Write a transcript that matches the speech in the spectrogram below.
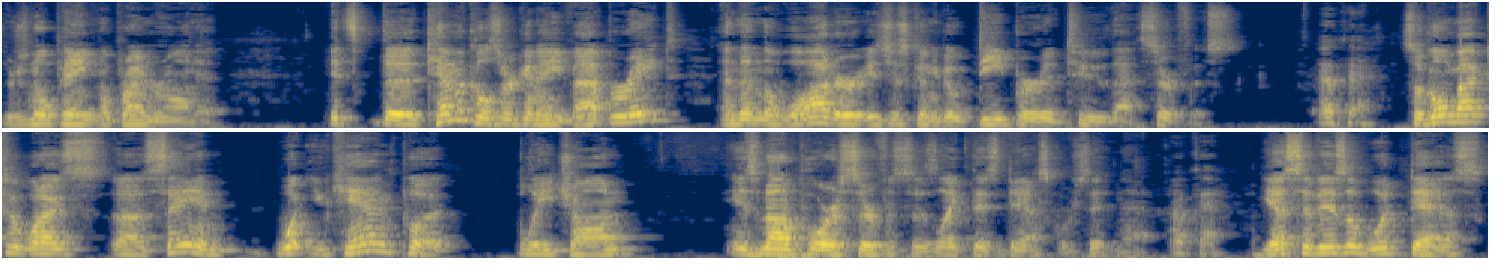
There's no paint, no primer on it. It's the chemicals are going to evaporate, and then the water is just going to go deeper into that surface. Okay. So going back to what I was uh, saying, what you can put bleach on is non-porous surfaces like this desk we're sitting at. Okay. Yes, it is a wood desk,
